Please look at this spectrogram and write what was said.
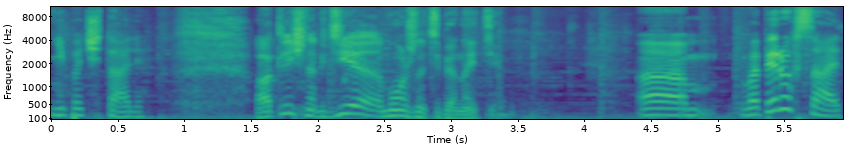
не почитали. отлично. Где можно тебя найти? Эм, во-первых, сайт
